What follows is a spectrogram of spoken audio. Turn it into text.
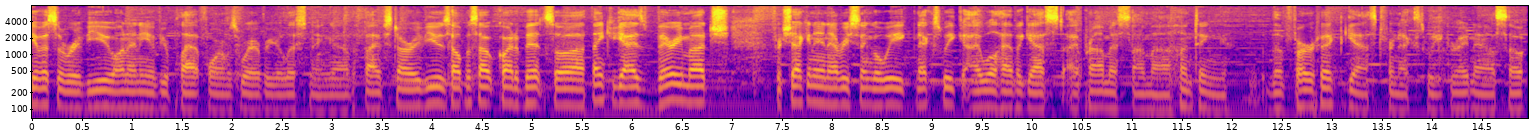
give us a review on any of your platforms wherever you're listening. Uh, the five star reviews help us out quite a bit. So uh, thank you guys very much for checking in every single week. Next week I will have a guest. I promise. I'm uh, hunting the perfect guest for next week right now. So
